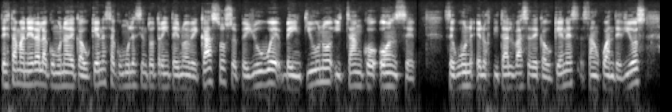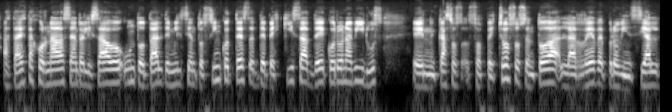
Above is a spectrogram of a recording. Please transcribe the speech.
De esta manera, la comuna de Cauquenes acumula 139 casos, Peyúgue 21 y Chanco 11. Según el Hospital Base de Cauquenes, San Juan de Dios, hasta esta jornada se han realizado un total de 1.105 test de pesquisa de coronavirus en casos sospechosos en toda la red provincial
